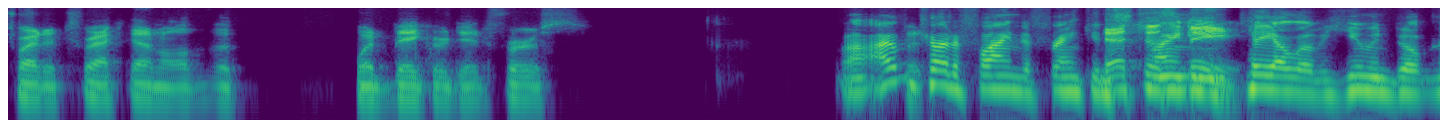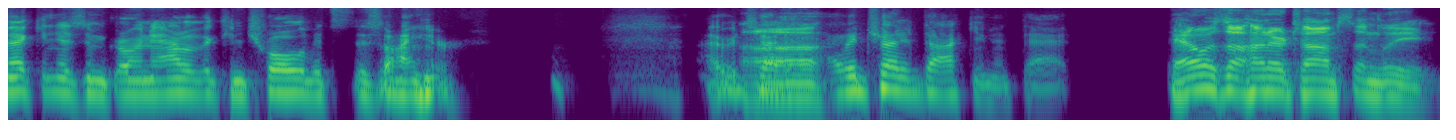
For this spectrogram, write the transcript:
try to track down all the what Baker did first. Well, I would But try to find the Frankenstein tale of a human-built mechanism growing out of the control of its designer. I would try. Uh, to, I would try to document that. That was a Hunter Thompson lead.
